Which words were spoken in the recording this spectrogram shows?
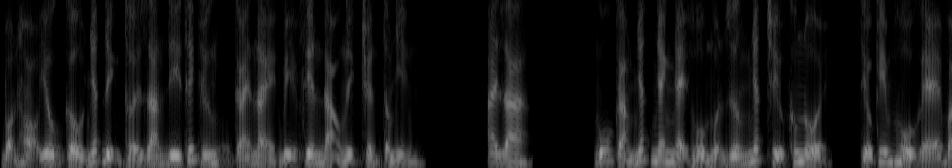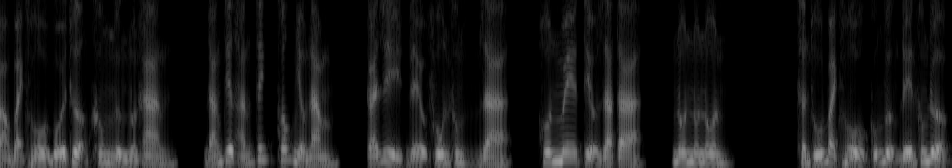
bọn họ yêu cầu nhất định thời gian đi thích hưng cái này bị phiên đảo nghịch chuyển tâm nhìn. Ai ra? Ngũ cảm nhất nhanh nhạy hồ muộn dương nhất chịu không nổi, tiểu kim hồ ghé vào bạch hổ bối thượng không ngừng nôn khan, đáng tiếc hắn tích cốc nhiều năm, cái gì đều phun không ra, hôn mê tiểu ra ta, nôn nôn nôn. Thần thú bạch hổ cũng vượng đến không được,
